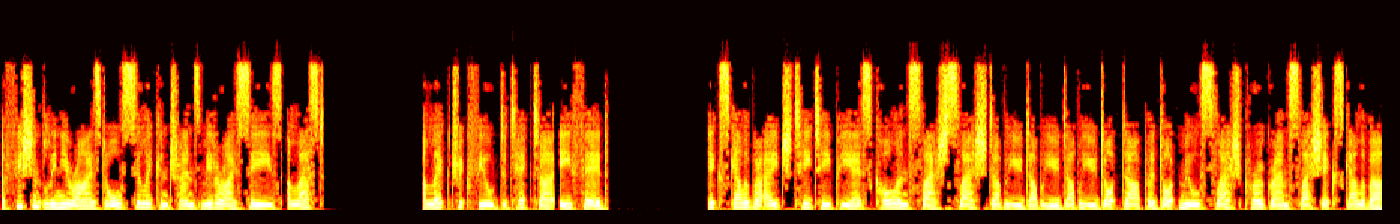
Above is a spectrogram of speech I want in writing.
Efficient linearized all-silicon transmitter ICs ELAST Electric Field Detector EFED Excalibur https colon slash slash www.darpa.mil slash program slash Excalibur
